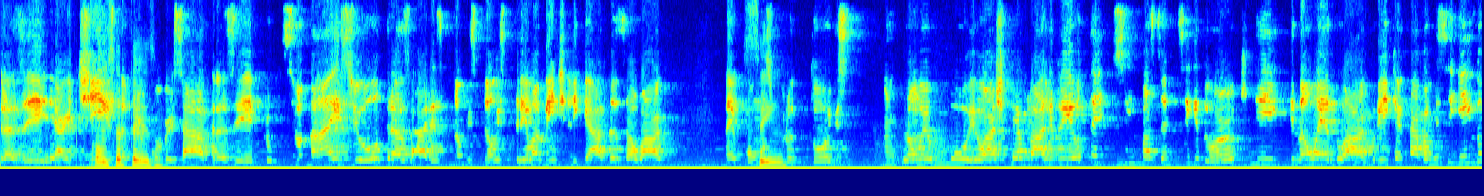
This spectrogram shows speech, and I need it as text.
Trazer artistas para conversar, trazer profissionais de outras áreas que não estão extremamente ligadas ao agro, né, como Sim. os produtores. Então eu, eu acho que é válido e eu tenho sim bastante seguidor que, que não é do agro e que acaba me seguindo.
